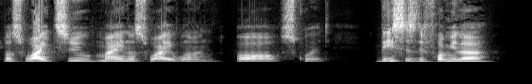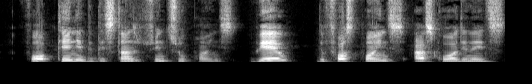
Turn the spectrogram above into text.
plus y2 minus y1 all squared. This is the formula for obtaining the distance between two points where the first point has coordinates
